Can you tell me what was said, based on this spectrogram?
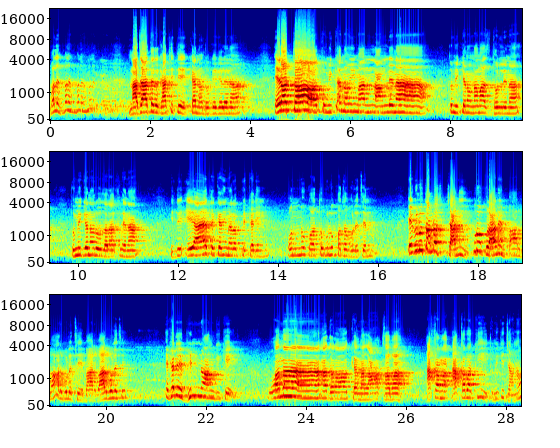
বলেন বলেন বলেন বলেন। নাজাতের ঘাটিতে কেন ঢুকে গেলে না? এর অর্থ, তুমি কেন ইমান আনলে না? তুমি কেন নামাজ ধরলে না? তুমি কেন রোজা রাখলে না? কিন্তু এই আয়াতে কারিমা রব্বে কারিম অন্য কতগুলো কথা বলেছেন? এগুলো তো আমরা জানি, পুরো কোরআনে বারবার বলেছে বারবার বলেছে। এখানে ভিন্ন আঙ্গিকে ওয়ামা আকাবা। কি? তুমি কি জানো?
